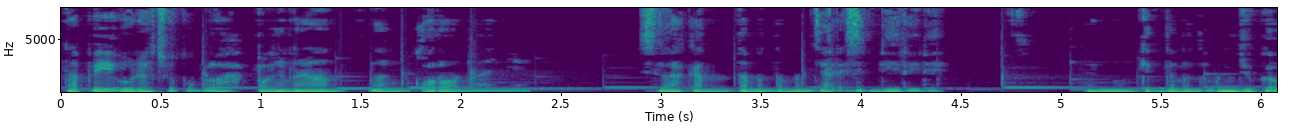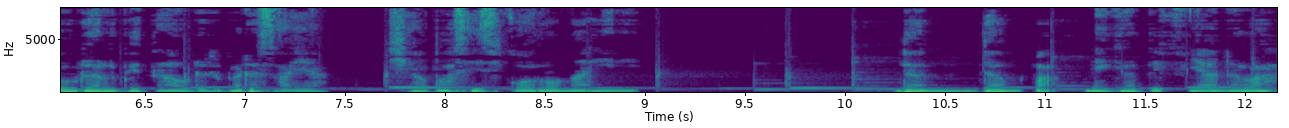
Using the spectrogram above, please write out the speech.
Tapi udah cukup lah pengenalan tentang coronanya. Silahkan teman-teman cari sendiri deh. Dan mungkin teman-teman juga udah lebih tahu daripada saya siapa sih si corona ini dan dampak negatifnya adalah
